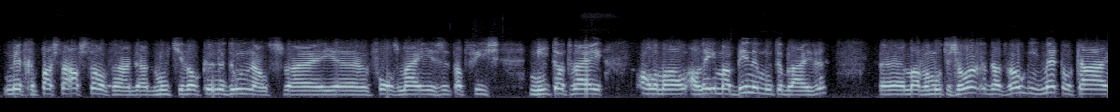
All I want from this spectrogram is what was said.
met gepaste afstand. Nou, dat moet je wel kunnen doen. Als wij, uh, volgens mij is het advies niet dat wij allemaal alleen maar binnen moeten blijven. maar we moeten zorgen dat we ook niet met elkaar,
